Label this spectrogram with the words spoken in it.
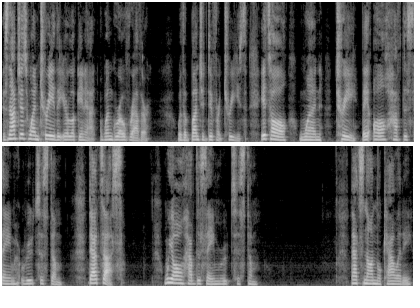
it's not just one tree that you're looking at, one grove rather, with a bunch of different trees. It's all one tree. They all have the same root system. That's us. We all have the same root system. That's non locality.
